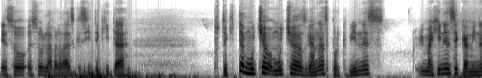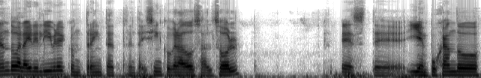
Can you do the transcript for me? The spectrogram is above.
eso, eso la verdad es que sí te quita, pues te quita mucho, muchas ganas, porque vienes imagínense caminando al aire libre con 30, 35 grados al sol. Este, y empujando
